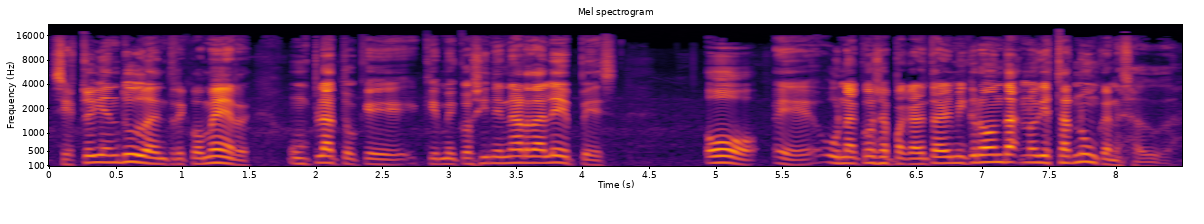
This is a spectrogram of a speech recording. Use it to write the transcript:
Si estoy en duda entre comer un plato que, me cocine Narda Lepes o eh, una cosa para calentar el microondas, no voy a estar nunca en esa duda.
